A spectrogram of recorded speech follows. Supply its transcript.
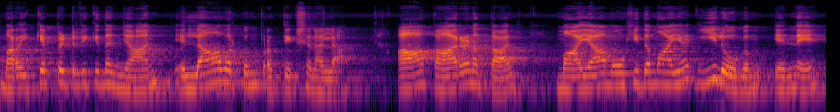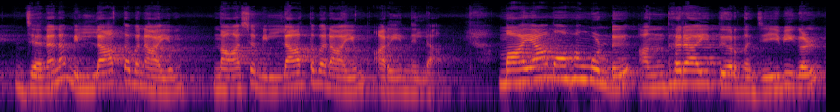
മറയ്ക്കപ്പെട്ടിരിക്കുന്ന ഞാൻ എല്ലാവർക്കും പ്രത്യക്ഷനല്ല. ആ കാരണത്താൽ മായാമോഹിതമായ ഈ ലോകം എന്നെ ജനനമില്ലാത്തവനായും നാശമില്ലാത്തവനായും അറിയുന്നില്ല. മായാമോഹം കൊണ്ട് അന്ധരായി തീർന്ന ജീവികൾ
